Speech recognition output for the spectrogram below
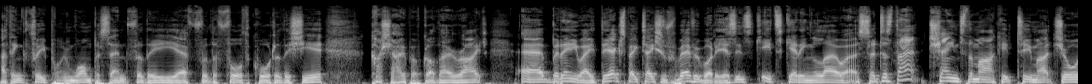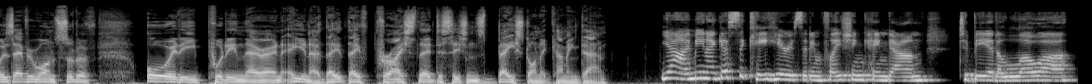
I think, 3.1% for the uh, for the fourth quarter this year. Gosh, I hope I've got that right. Uh, but anyway, the expectation from everybody is it's it's getting lower. So does that change the market too much, or is everyone sort of already put in their own, you know, they, they've priced their decisions based on it coming down. Yeah, I mean, I guess the key here is that inflation came down to be at a lower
